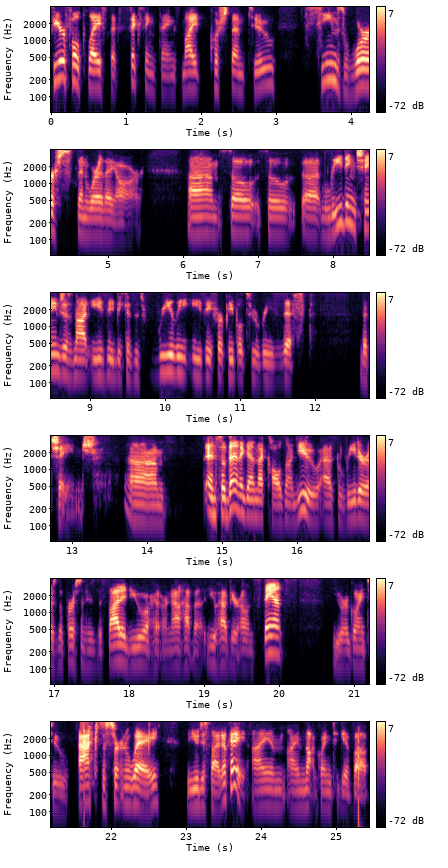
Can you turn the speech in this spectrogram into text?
fearful place that fixing things might push them to, seems worse than where they are. Um, so so uh, leading change is not easy because it's really easy for people to resist the change. Um, and so then again, that calls on you as the leader, as the person who's decided you are, are now have a you have your own stance. You are going to act a certain way. You decide, okay, I am I am not going to give up.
